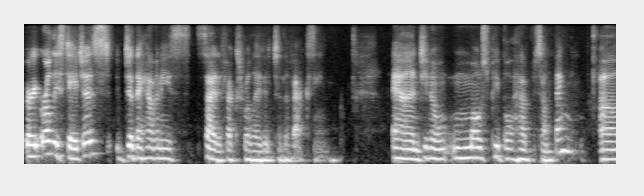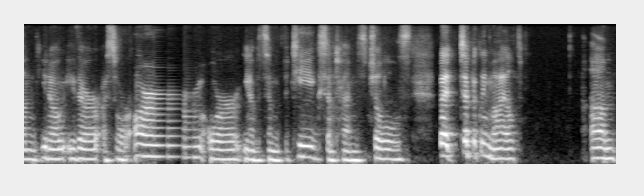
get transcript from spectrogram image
very early stages, did they have any side effects related to the vaccine? And you know, most people have something um, you know, either a sore arm or, you know, some fatigue, sometimes chills, but typically mild. Um,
